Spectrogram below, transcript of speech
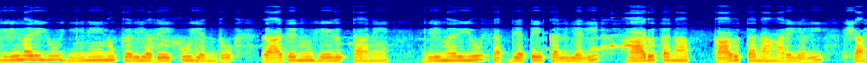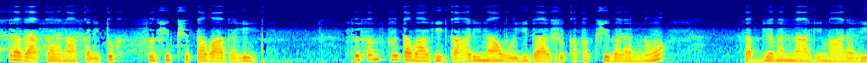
ಗಿಳಿಮರಿಯು ಏನೇನು ಕಲಿಯಬೇಕು ಎಂದು ರಾಜನು ಹೇಳುತ್ತಾನೆ? ಗಿಳಿಮರಿಯು ಸಭ್ಯತೆ ಕಲಿಯಲಿ, ಹಾಡುತನ ಕಾಡುತನ ಮರೆಯಲಿ, ಶಾಸ್ತ್ರ ವ್ಯಾಕರಣ ಕಲಿತು ಸುಶಿಕ್ಷಿತವಾಗಲಿ. ಸುಸಂಸ್ಕೃತವಾಗಿ ಕಾಡಿನ ಉಳಿದ ಶುಕಪಕ್ಷಿಗಳನ್ನು ಸಭ್ಯವನ್ನಾಗಿ ಮಾಡಲಿ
